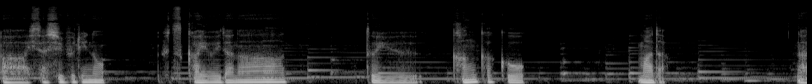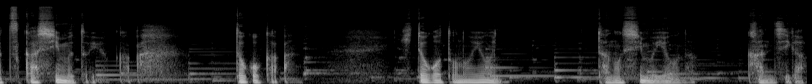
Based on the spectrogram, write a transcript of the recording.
ああ久しぶりの二日酔いだなという感覚をまだ懐かしむというかどこか人事のように楽しむような感じが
